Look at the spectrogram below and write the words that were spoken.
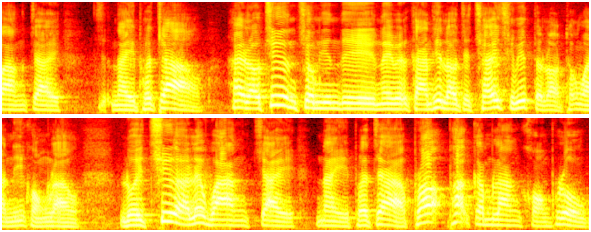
วางใจในพระเจ้า ให้เราชื่นชมยินดีในการที่เราจะใช้ชีวิตตลอดทั้งวันนี้ของเรา โดยเชื่อและวางใจในพระเจ้า เพราะพระกำลังของพระองค์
